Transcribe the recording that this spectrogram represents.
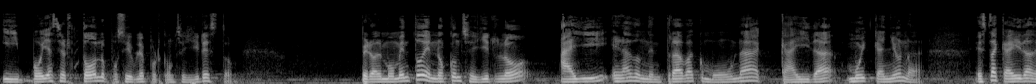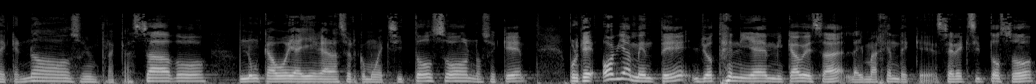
y voy a hacer todo lo posible por conseguir esto. Pero al momento de no conseguirlo, allí era donde entraba como una caída muy cañona. Esta caída de que no, soy un fracasado, nunca voy a llegar a ser como exitoso, no sé qué. Porque obviamente yo tenía en mi cabeza la imagen de que ser exitoso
